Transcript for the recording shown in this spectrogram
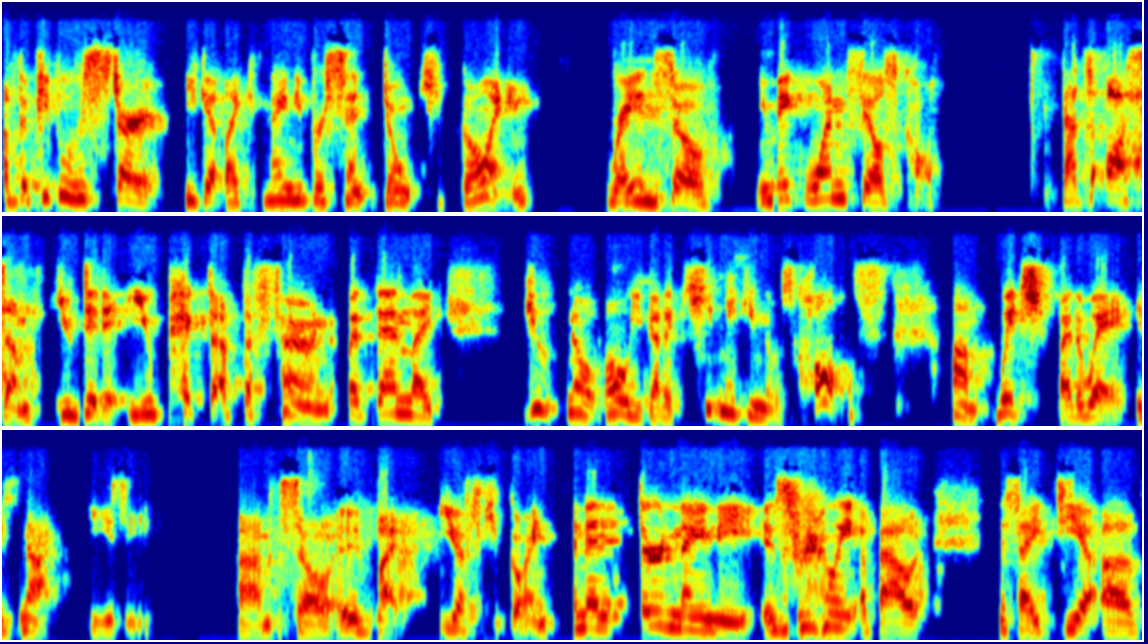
of the people who start, you get like 90% don't keep going, right? Mm-hmm. So you make one sales call. That's awesome. You did it. You picked up the phone. But then, like, you know, oh, you got to keep making those calls, um, which, by the way, is not easy. Um, so, but you have to keep going. And then third 90 is really about this idea of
